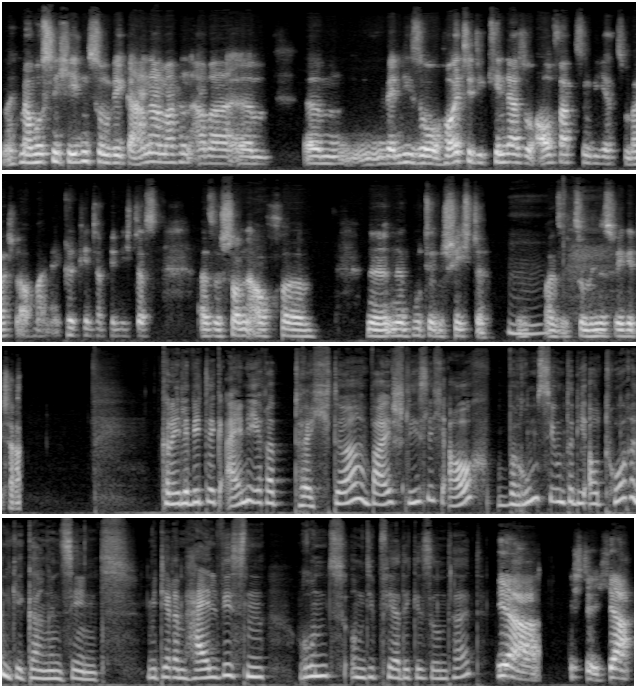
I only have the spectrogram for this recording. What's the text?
Man muss nicht jeden zum Veganer machen, aber ähm, wenn die so heute die Kinder so aufwachsen, wie jetzt zum Beispiel auch mein Enkelkind, dann finde ich das also schon auch äh, eine, eine, gute Geschichte. Mhm. Also zumindest vegetarisch. Cornelia Wittek, eine ihrer Töchter, weiß schließlich auch, warum sie unter die Autoren gegangen sind mit ihrem Heilwissen rund um die Pferdegesundheit. Ja, richtig, ja.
